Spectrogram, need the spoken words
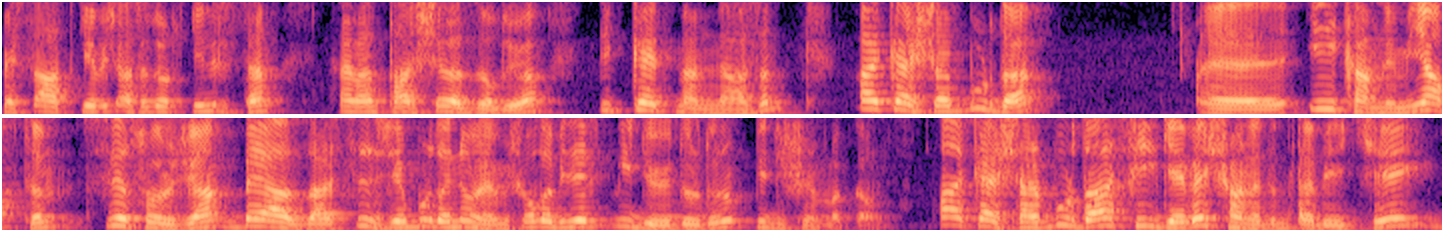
Mesela at G5 at E4 gelirsem hemen taşlar azalıyor. Dikkat etmem lazım. Arkadaşlar burada ee, ilk hamlemi yaptım. Size soracağım. Beyazlar sizce burada ne oynamış olabilir? Videoyu durdurup bir düşünün bakalım. Arkadaşlar burada fil G5 oynadım tabii ki.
